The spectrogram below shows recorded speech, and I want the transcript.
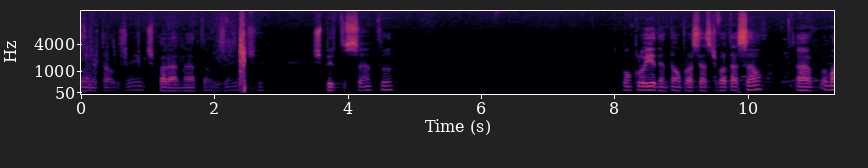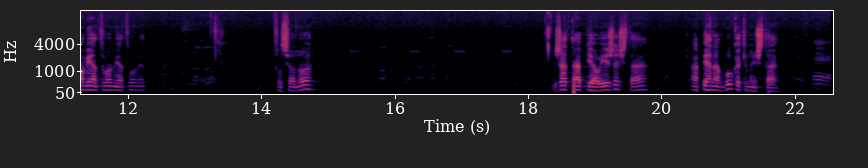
Rondônia está ausente, Paraná está ausente, Espírito Santo. Concluído, então, o processo de votação. Ah, um momento, um momento, um momento. Funcionou? Já está, Piauí já está. A Pernambuco é que não está. É.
